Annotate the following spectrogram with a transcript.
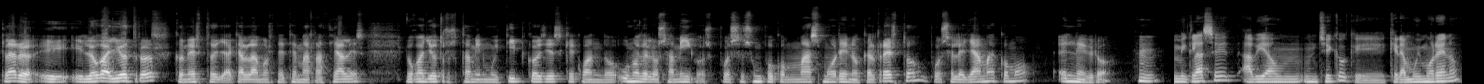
Claro, y, y, luego hay otros, con esto ya que hablamos de temas raciales, luego hay otros también muy típicos y es que cuando uno de los amigos pues es un poco más moreno que el resto, pues se le llama como el negro. Hmm. En mi clase había un, un chico que, que era muy moreno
